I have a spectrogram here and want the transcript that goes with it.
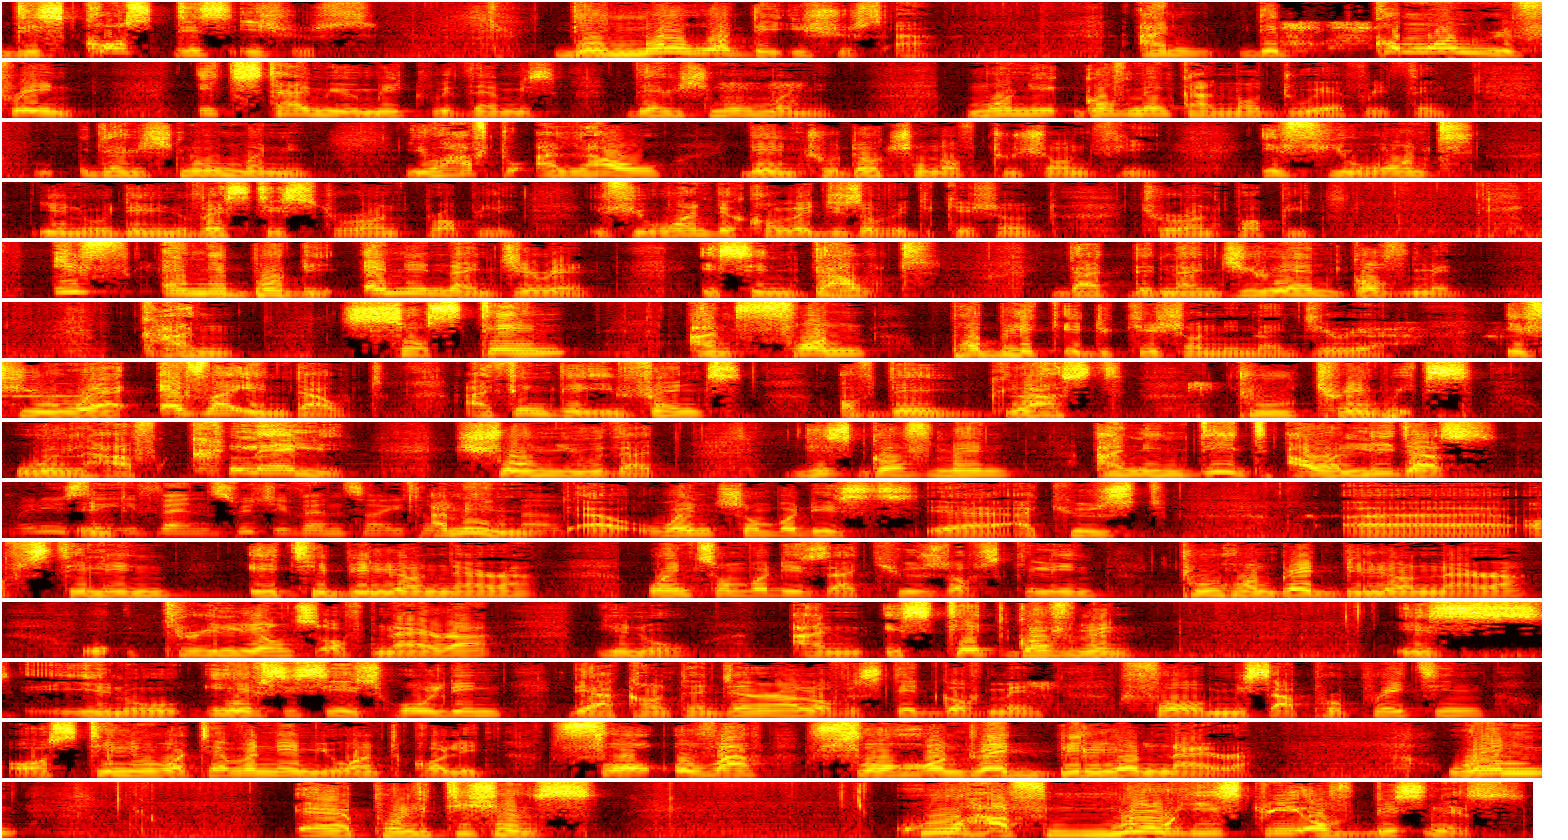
discussed these issues. They know what the issues are. And the common refrain each time you meet with them is there is no money. Money, government cannot do everything. There is no money. You have to allow the introduction of tuition fee if you want you know the universities to run properly if you want the colleges of education to run properly if anybody any nigerian is in doubt that the nigerian government can sustain and fund public education in nigeria if you were ever in doubt, I think the events of the last two, three weeks will have clearly shown you that this government and indeed our leaders. When you say in, events, which events are you talking about? I mean, about? Uh, when somebody is uh, accused uh, of stealing 80 billion naira, when somebody is accused of stealing 200 billion naira, trillions of naira, you know, and a state government is, you know, EFCC is holding the accountant general of a state government for misappropriating or stealing whatever name you want to call it for over 400 billion naira. When uh, politicians who have no history of business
